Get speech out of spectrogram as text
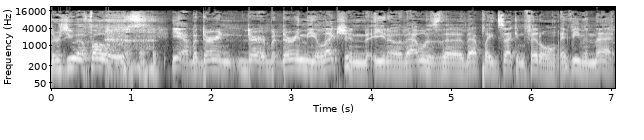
there's UFOs. Yeah, but during, during but during the election, you know, that was the that played second fiddle, if even that.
